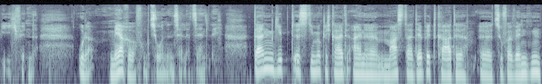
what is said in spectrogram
wie ich finde. Oder mehrere Funktionen sind es ja letztendlich. Dann gibt es die Möglichkeit, eine Master-Debit-Karte äh, zu verwenden,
